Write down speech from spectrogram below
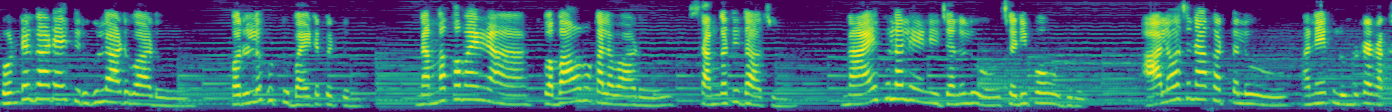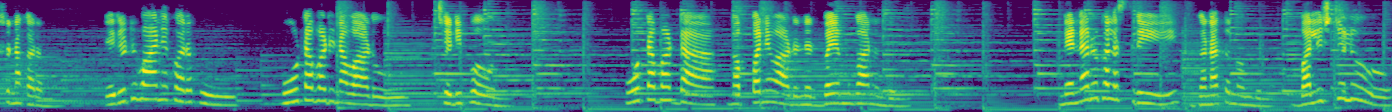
కొండగాడే తిరుగులాడువాడు పరుల గుట్టు బయట పెట్టును. నమ్మకమైన స్వభావము కలవాడు సంగతి దాచును. నాయకుల లేని జనులు చెడిపోవుదురు. ఆలోచనాకర్తలు అనేకులుండుట రక్షణకరము. ఎదుటివాని కొరకు పూటబడినవాడు చెడిపోవును. పూటబడ్డ నొప్పనివాడు నిర్భయముగా నుండును. నెనరుగల స్త్రీ ఘనత బలిష్ఠులు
